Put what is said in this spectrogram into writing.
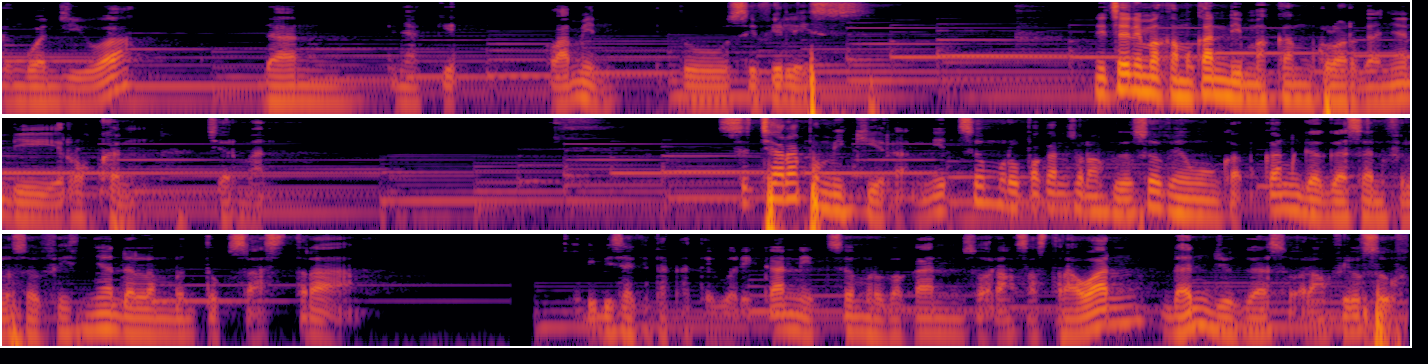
gangguan jiwa dan penyakit kelamin, itu sifilis. Nietzsche dimakamkan di makam keluarganya di Rocken, Jerman. Secara pemikiran, Nietzsche merupakan seorang filsuf yang mengungkapkan gagasan filosofisnya dalam bentuk sastra. Jadi bisa kita kategorikan Nietzsche merupakan seorang sastrawan dan juga seorang filsuf.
